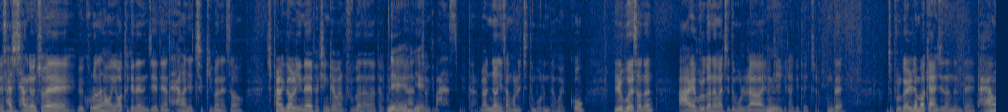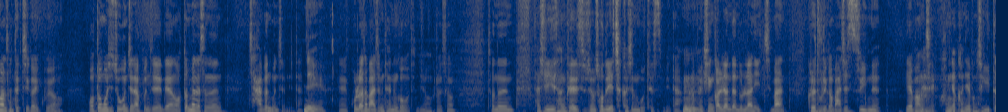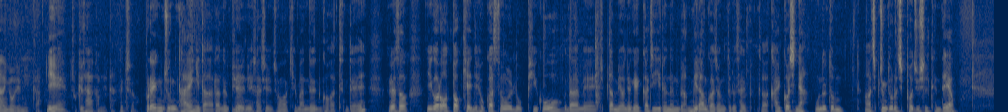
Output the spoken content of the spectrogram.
예, 사실 작년 초에 그 코로나 상황이 어떻게 되는지에 대한 다양한 예측 기관에서 18개월 이내 백신 개발은 불가능하다고 네, 얘기한 예. 적이 많았습니다. 몇 년 이상 걸릴지도 모른다고 했고 일부에서는 아예 불가능할지도 몰라 이렇게 음. 얘기를 하기도 했죠. 근데 이제 불과 1년밖에 안 지났는데 다양한 선택지가 있고요. 어떤 것이 좋은지 나쁜지에 대한 어떤 면에서는 작은 문제입니다. 예. 예, 골라서 맞으면 되는 거거든요. 그래서 저는 사실 이 상태에서 저- 저도 예측하지는 못했습니다. 음. 백신 관련된 논란이 있지만 그래도 우리가 맞을 수 있는 예방책, 강력한 예방책이 있다는 게 어딥니까? 예. 좋게 생각합니다. 그렇죠. 불행 중 다행이다라는 표현이 네. 사실 정확히 맞는 것 같은데 그래서 이걸 어떻게 이제 효과성을 높이고 그다음에 집단 면역에까지 이르는 면밀한 과정들을 살, 그러니까 갈 것이냐 오늘 좀 어, 집중적으로 짚어주실 텐데요.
